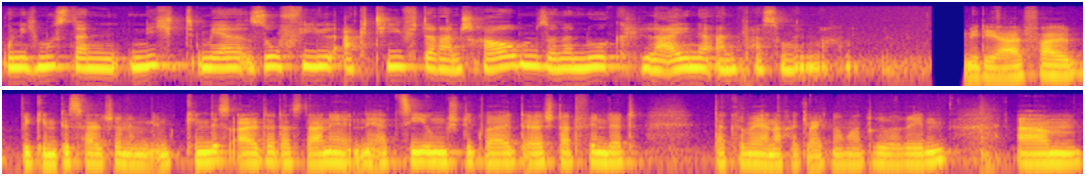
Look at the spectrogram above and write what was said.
und ich muss dann nicht mehr so viel aktiv daran schrauben, sondern nur kleine Anpassungen machen. Im Idealfall beginnt es halt schon im, im Kindesalter, dass da eine, eine, Erziehung ein Stück weit äh, stattfindet. Da können wir ja nachher gleich nochmal drüber reden. Ähm,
